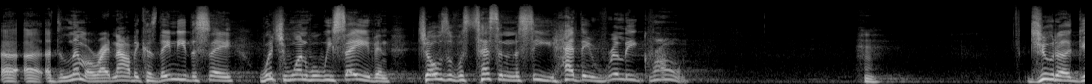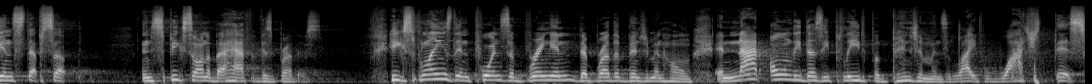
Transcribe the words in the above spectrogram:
a, a, a, dilemma right now because they need to say, which one will we save? And Joseph was testing them to see, had they really grown? Hmm. Judah again steps up and speaks on behalf of his brothers. He explains the importance of bringing their brother Benjamin home. And not only does he plead for Benjamin's life, watch this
